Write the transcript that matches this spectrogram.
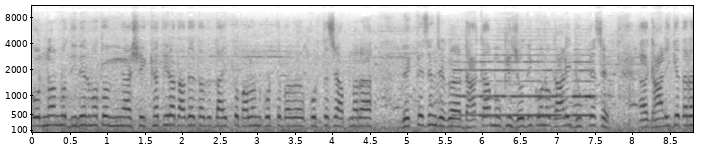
অন্যান্য দিনের মতো শিক্ষার্থীরা তাদের তাদের দায়িত্ব পালন করতে করতেছে। আপনারা দেখতেছেন যে ঢাকামুখী যদি কোনো গাড়ি ঢুকতেছে গাড়িকে তারা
